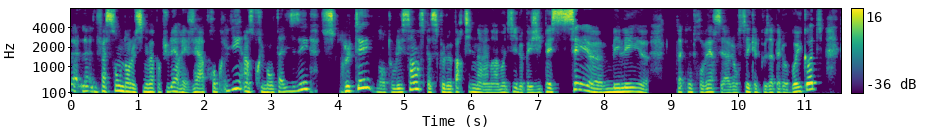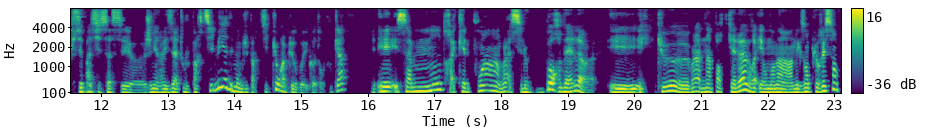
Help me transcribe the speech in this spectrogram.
la, la façon dont le cinéma populaire est réapproprié, instrumentalisé, scruté dans tous les sens, parce que le parti de Narendra Modi, le BJP, s'est euh, mêlé euh, la controverse et a lancé quelques appels au boycott. Je sais pas si ça s'est euh, généralisé à tout le parti, mais il y a des membres du parti qui ont appelé au boycott en tout cas. Et, ça montre à quel point voilà c'est le bordel et, que euh, voilà n'importe quelle œuvre et on en a un exemple récent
